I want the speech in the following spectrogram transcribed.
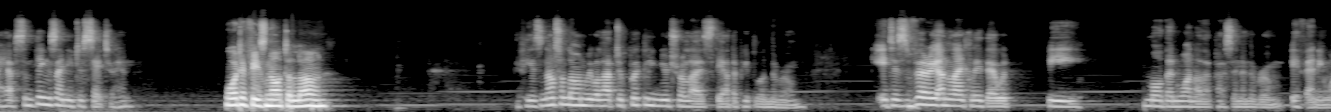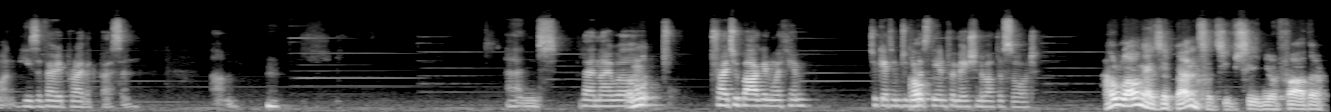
I have some things I need to say to him. What if he's not alone? If he is not alone, we will have to quickly neutralize the other people in the room. It is very unlikely there would be more than one other person in the room, if anyone. He's a very private person. Um, and then I will Um, try to bargain with him to get him to give Oh. us the information about the sword. How long has it been since you've seen your father?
